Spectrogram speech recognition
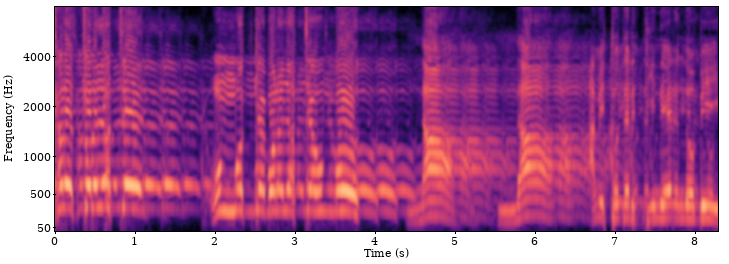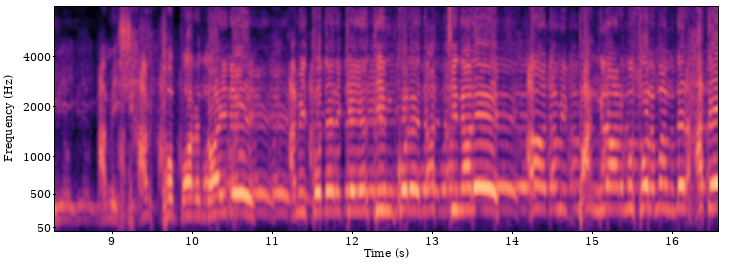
ছেড়ে চলে যাচ্ছে উম্মতকে বলে যাচ্ছে উম্মত না। না, আমি তোদের দিনের নবী। আমি স্বার্থপর নয় রে। আমি তোদেরকে এতিম করে যাচ্ছি না রে। আজ আমি বাংলার মুসলমানদের হাতে,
